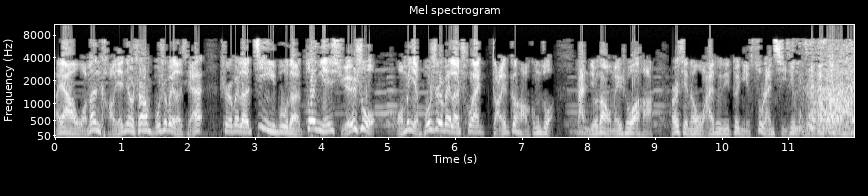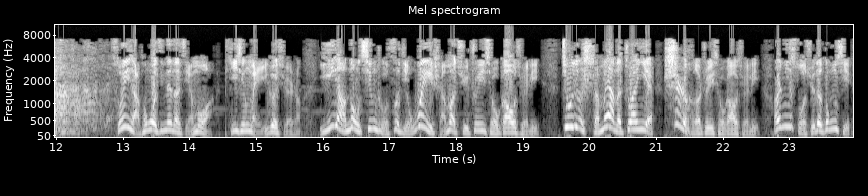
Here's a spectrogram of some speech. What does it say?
哎呀，我们考研究生不是为了钱，是为了进一步的钻研学术。我们也不是为了出来找一个更好工作，那你就当我没说哈。而且呢，我还对你对你肃然起敬。所以想通过今天的节目啊，提醒每一个学生，一定要弄清楚自己为什么去追求高学历，究竟什么样的专业适合追求高学历，而你所学的东西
